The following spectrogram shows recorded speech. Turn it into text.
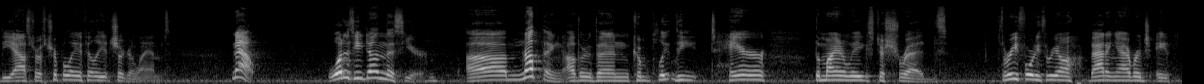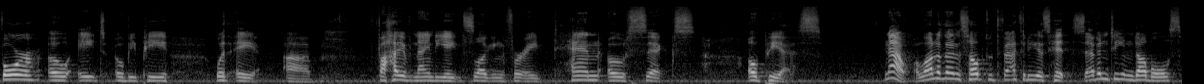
the Astros AAA affiliate Sugarland. Now, what has he done this year? Um, nothing other than completely tear the minor leagues to shreds. 343 batting average, a 408 OBP with a uh, 598 slugging for a 1006 OPS. Now, a lot of that is helped with the fact that he has hit 17 doubles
